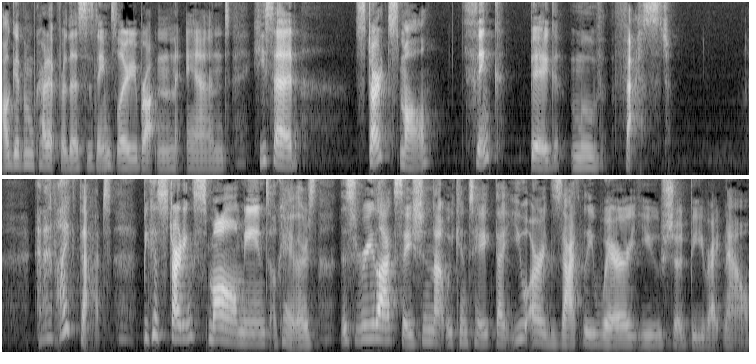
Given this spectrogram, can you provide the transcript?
I'll give him credit for this. His name's Larry Broughton, and he said, Start small, think big, move fast. And I like that because starting small means okay, there's this relaxation that we can take that you are exactly where you should be right now.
